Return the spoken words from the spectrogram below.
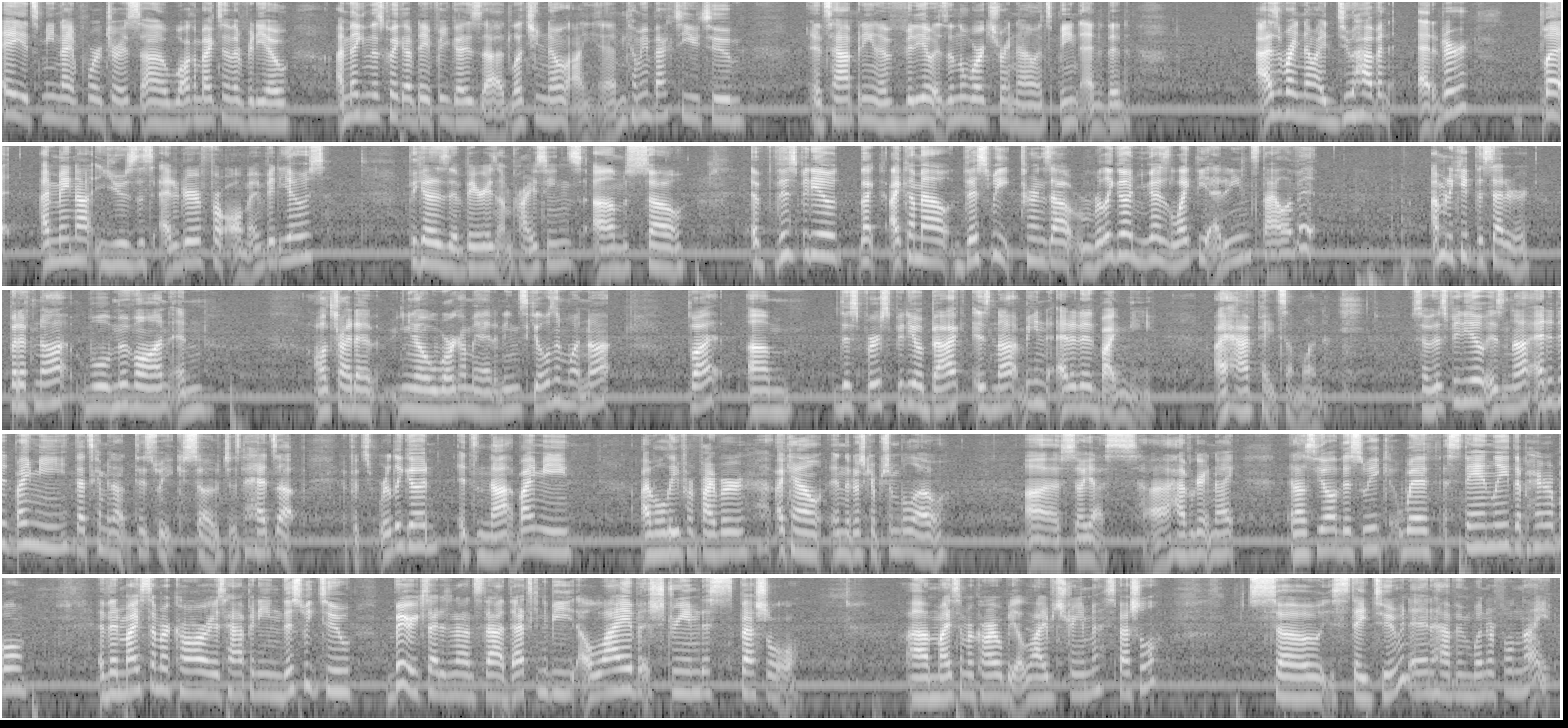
Hey, it's me, NiteFortress. Uh, welcome back to another video. I'm making this quick update for you guys uh, to let you know I am coming back to YouTube. It's happening. A video is in the works right now. It's being edited. As of right now, I do have an editor, but I may not use this editor for all my videos because it varies on pricings. Um, so if this video, like I come out this week, turns out really good and you guys like the editing style of it, I'm going to keep this editor. But if not, we'll move on and I'll try to, you know, work on my editing skills and whatnot. But, um, this first video back is not being edited by me. I have paid someone. So this video is not edited by me. That's coming out this week. So just a heads up. If it's really good, it's not by me. I will leave her Fiverr account in the description below. Uh, so yes, uh, have a great night. And I'll see y'all this week with Stanley the Parable. And then My Summer Car is happening this week too. Very excited to announce that. That's going to be a live streamed special. Uh, My Summer Car will be a live stream special. So stay tuned and have a wonderful night.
